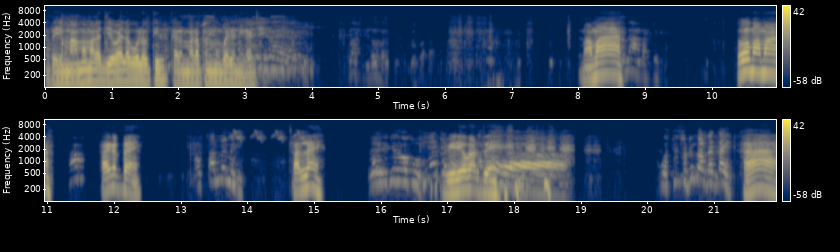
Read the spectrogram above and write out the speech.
आता हे मामा मला जेवायला बोलवतील कारण मला पण मुंबईला निघायचे मामा! हो मामा! काय करताय? चाललाय व्हिडिओ काढतोय. शूटिंग काय? हा.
